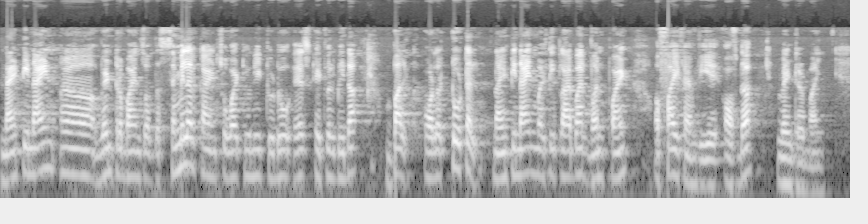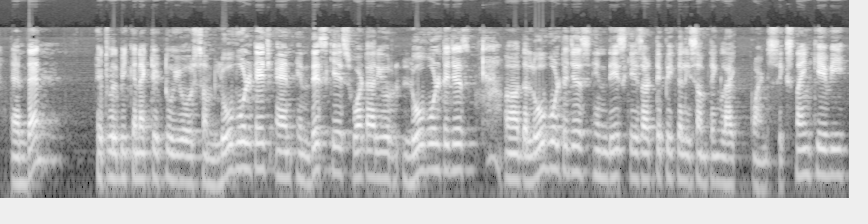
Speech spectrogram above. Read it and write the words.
99 uh, wind turbines of the similar kind so what you need to do is it will be the bulk or the total 99 multiplied by 1.5 MVA of the wind turbine. And then it will be connected to your some low voltage and in this case what are your low voltages? Uh, the low voltages in this case are typically something like 0.69 kV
